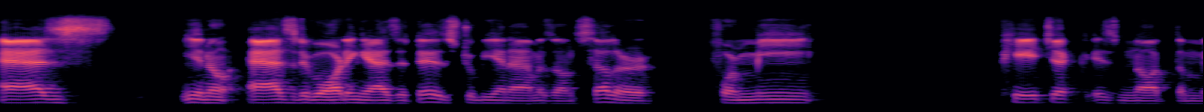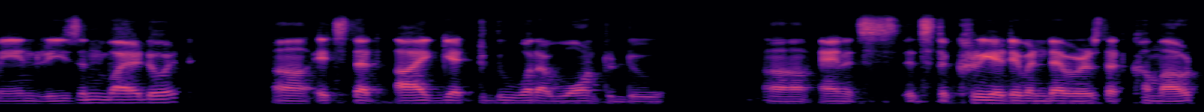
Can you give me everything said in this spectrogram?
as you know, as rewarding as it is to be an Amazon seller, for me, paycheck is not the main reason why I do it. Uh, it's that I get to do what I want to do, uh, and it's it's the creative endeavors that come out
